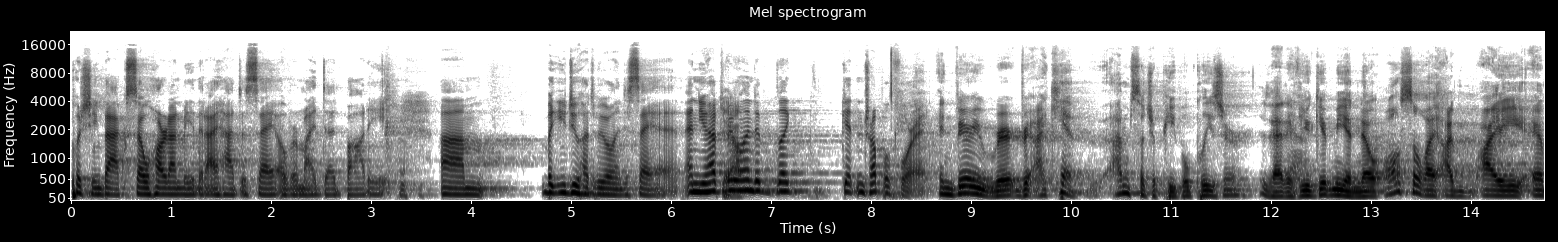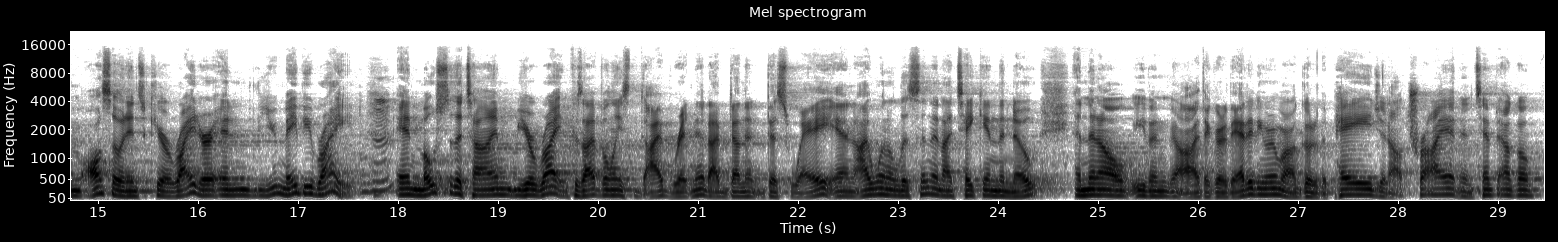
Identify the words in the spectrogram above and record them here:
pushing back so hard on me that I had to say over my dead body. Um, but you do have to be willing to say it. And you have to be willing to like get in trouble for it. And very rare, very, I can't. I'm such a people pleaser that if you give me a no, also I, I I am also an insecure writer, and you may be right. Mm-hmm. And most of the time, you're right because I've only I've written it, I've done it this way, and I want to listen and I take in the note, and then I'll even I'll either go to the editing room or I'll go to the page and I'll try it and attempt. I'll go.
